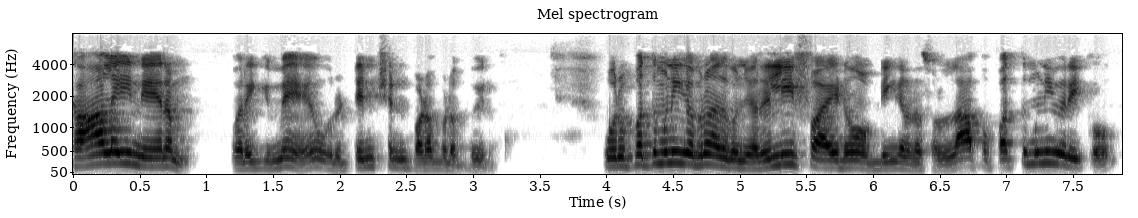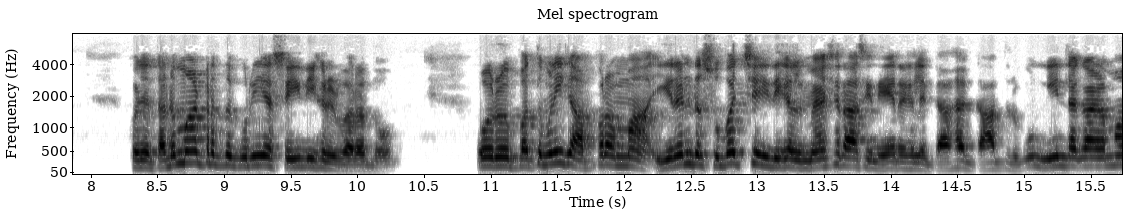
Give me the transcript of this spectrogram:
காலை நேரம் வரைக்குமே ஒரு டென்ஷன் படப்படப்பு இருக்கும் ஒரு பத்து மணிக்கு அப்புறம் அது கொஞ்சம் ரிலீஃப் ஆயிடும் அப்படிங்கிறத சொல்லலாம். அப்போ பத்து மணி வரைக்கும் கொஞ்சம் தடுமாற்றத்துக்குரிய செய்திகள் வரதும் ஒரு பத்து மணிக்கு அப்புறமா இரண்டு சுப செய்திகள் மேஷராசி நேயர்களுக்காக காத்திருக்கும். நீண்ட காலமா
